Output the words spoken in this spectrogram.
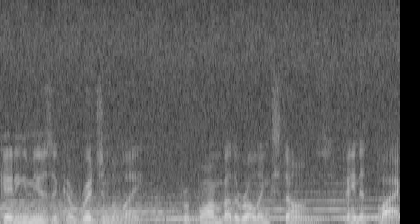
skating music originally performed by the Rolling Stones, Paint It Black.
